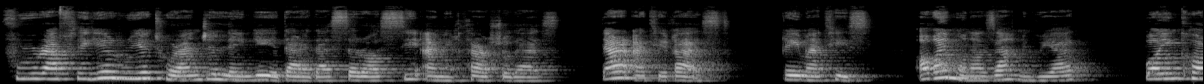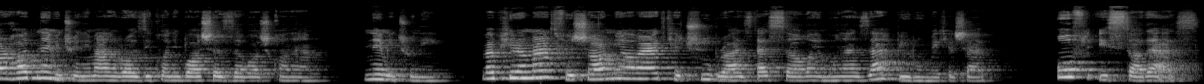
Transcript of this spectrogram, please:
فرو رفتگی روی تورنج لنگه در دست راستی عمیقتر شده است. در عتیقه است. قیمتی است. آقای منزه می‌گوید با این کارهات نمی‌تونی من راضی کنی باش ازدواج کنم. نمی‌تونی. و پیرمرد فشار می آورد که چوب را از دست آقای منزه بیرون بکشد. قفل ایستاده است.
